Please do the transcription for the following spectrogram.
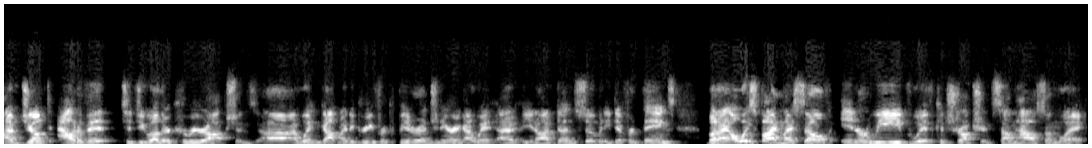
I've jumped out of it to do other career options. Uh, I went and got my degree for computer engineering. I went, I, you know, I've done so many different things, but I always find myself interweaved with construction somehow, some way.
